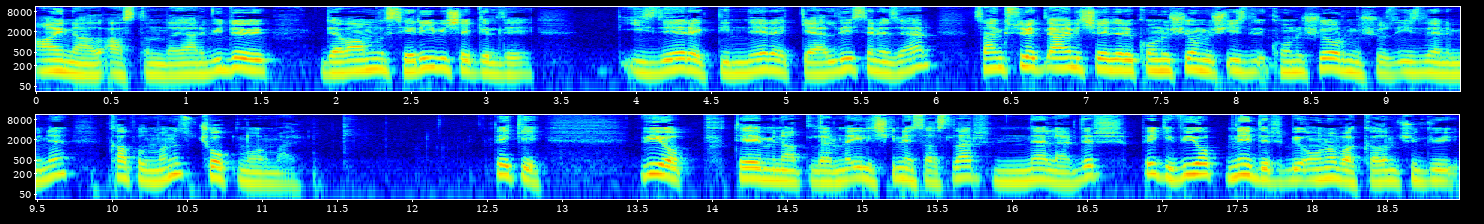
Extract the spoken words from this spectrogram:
aynı aslında. Yani videoyu devamlı seri bir şekilde izleyerek, dinleyerek geldiyseniz eğer sanki sürekli aynı şeyleri konuşuyormuş, izle, konuşuyormuşuz izlenimine kapılmanız çok normal. Peki VIOP teminatlarına ilişkin esaslar nelerdir? Peki VIOP nedir? Bir ona bakalım çünkü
